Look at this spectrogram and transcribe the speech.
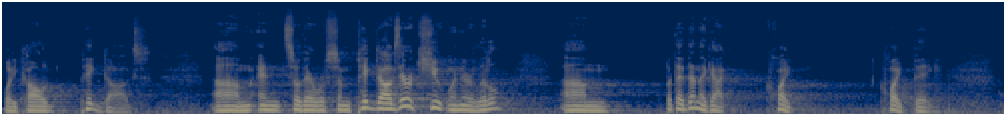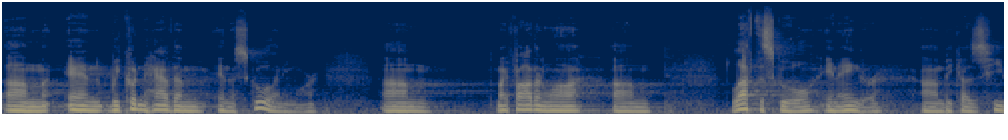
what he called pig dogs. Um, and so there were some pig dogs. They were cute when they were little, um, but they, then they got quite, quite big. Um, and we couldn't have them in the school anymore. Um, my father in law um, left the school in anger um, because he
